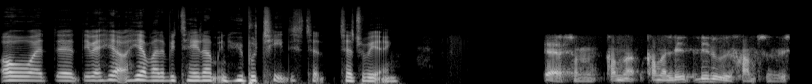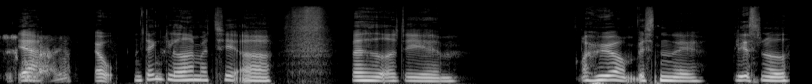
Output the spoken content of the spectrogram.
og at øh, det var her, her var det, vi talte om en hypotetisk ta- tatovering. ja, som kommer, kommer lidt, lidt ud i fremtiden, hvis det skulle Ja. være. Ikke? Jo, men den glæder jeg mig til at, hvad hedder det, øh, at høre om, hvis den øh, bliver sådan noget.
